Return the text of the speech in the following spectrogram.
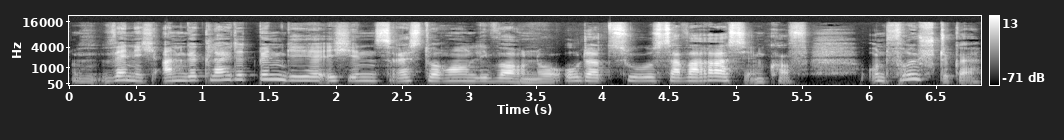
Wenn ich angekleidet bin gehe ich ins restaurant livorno oder zu sawarasenkow und frühstücke.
